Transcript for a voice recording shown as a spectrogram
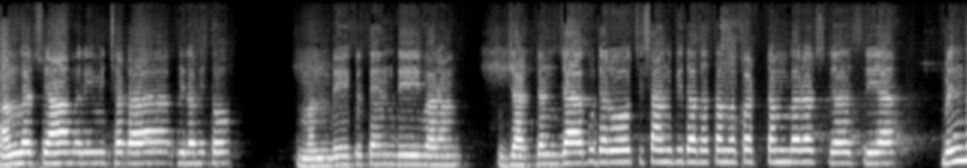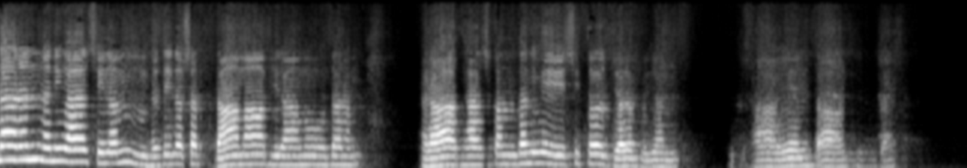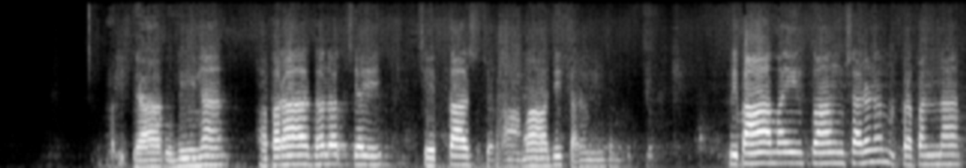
का अङ्गश्यामलिमिच्छटाभिरभितो मन्दे कृतेन्दीवरम् जड्डञ्जागुडरोचिसाङ्विदधतमपट्टम्बरस्य श्रिया। बृन्दारण्यनिवासिनम् हृदि लसद्धामाभिरामोदरम् राधास्कन्दनिवेशितो जलभुजन् विद्याविहीना अपराधलक्ष्यै चेत्ताश्च कामादितरङ्गम्। कृपामयि त्वां शरणं प्रपन्ना।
